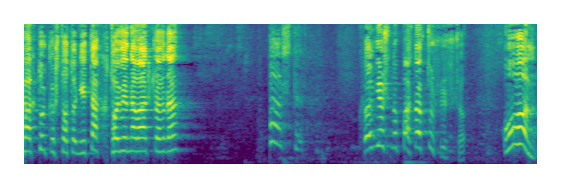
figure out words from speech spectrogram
Как только что-то не так, кто виноват тогда? Пастор. Конечно, пастор, а кто же еще? Он.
